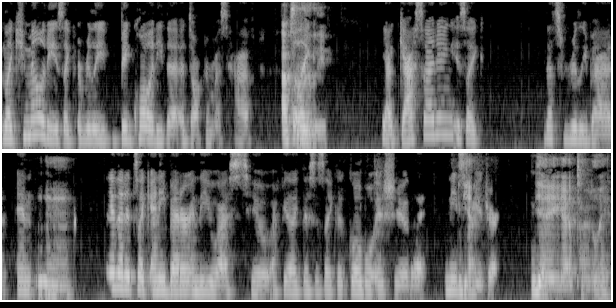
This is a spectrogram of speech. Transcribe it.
Like humility is like a really big quality that a doctor must have. Absolutely. But, like, yeah, gaslighting is like that's really bad. And mm. say that it's like any better in the US too. I feel like this is like a global issue that needs yeah. to be addressed. Yeah, yeah, totally.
